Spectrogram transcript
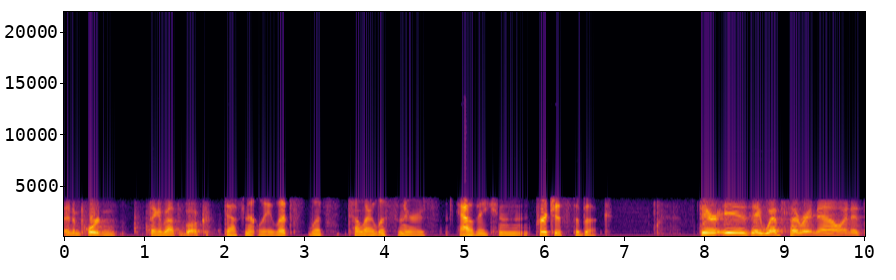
an important thing about the book definitely. Let's let's tell our listeners how they can purchase the book. there is a website right now and it's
